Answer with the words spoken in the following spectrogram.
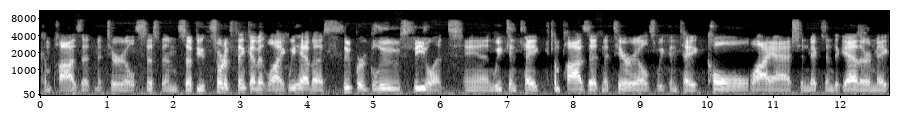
composite material system. So if you sort of think of it like we have a super glue sealant, and we can take composite materials, we can take coal, fly ash, and mix them together and make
